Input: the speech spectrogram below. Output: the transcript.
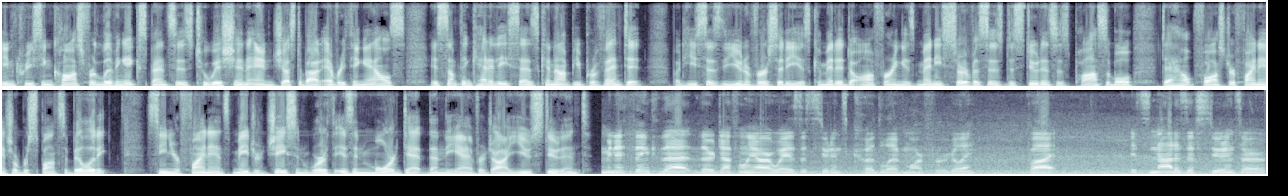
Increasing costs for living expenses, tuition, and just about everything else is something Kennedy says cannot be prevented. But he says the university is committed to offering offering as many services to students as possible to help foster financial responsibility. Senior finance major Jason Wirth is in more debt than the average IU student. I mean, I think that there definitely are ways that students could live more frugally, but it's not as if students are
